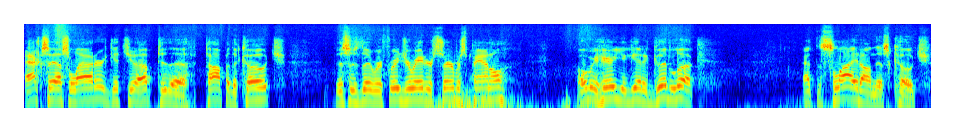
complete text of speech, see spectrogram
Access ladder gets you up to the top of the coach. This is the refrigerator service panel. Over here you get a good look at the slide on this coach.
